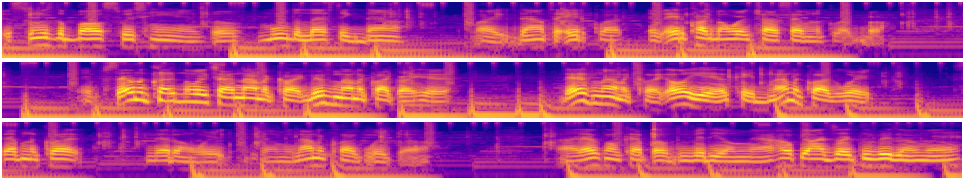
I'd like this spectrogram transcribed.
As soon as the ball switch hands, bro, move the left stick down, like down to eight o'clock. If eight o'clock don't work, try seven o'clock, bro. If seven o'clock don't work, try nine o'clock. This is nine o'clock right here. That's nine o'clock. Oh yeah, okay, nine o'clock work. Seven o'clock, that don't work. You feel me? Nine o'clock work, y'all. Alright, that's gonna cap off the video, man. I hope y'all enjoyed the video, man.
